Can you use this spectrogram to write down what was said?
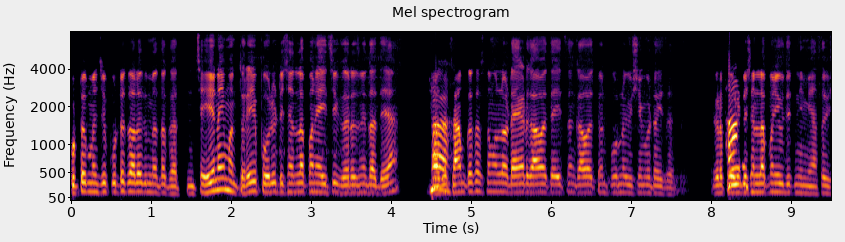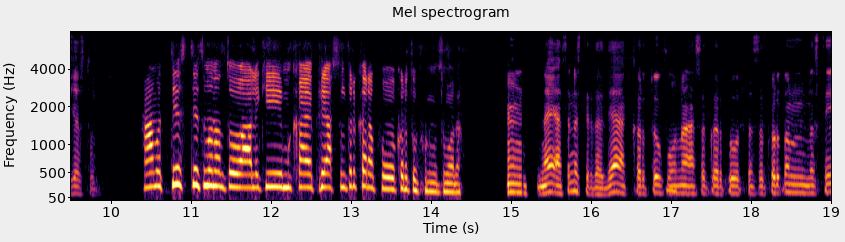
कुठं म्हणजे कुठं चालू आहे तुम्ही आता घर- तुमचे हे नाही म्हणतो रे पोलीस स्टेशनला पण यायची गरज नाही दाद्या. हा. माझं काम कसं असतं म्हणलं डायरेक्ट गावात यायचं आणि गावात येऊन पूर्ण विषय मिटवायचा. इकडे हा. पोलीस स्टेशनला पण येऊ देत नाही मी असा विषय असतो. हा मग तेच तेच म्हणाल तो आलं की मग काय फ्री असेल तर करा फो- करतो फोन मग तुम्हाला. हम्म, नाही असं नसते रे दाद्या करतो फोन असं करतो तसं करतो नसते.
